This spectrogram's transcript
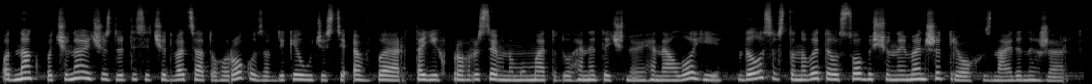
Однак, починаючи з 2020 року, завдяки участі ФБР та їх прогресивному методу генетичної генеалогії, вдалося встановити особи щонайменше трьох знайдених жертв.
